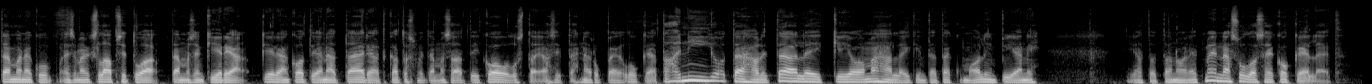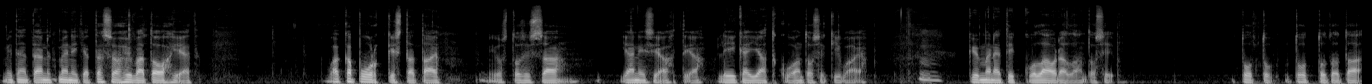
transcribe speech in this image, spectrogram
tämmöinen, kun esimerkiksi lapsi tuo tämmöisen kirjan, kirjan kotiin ja näyttää äidille, että katos mitä me saatiin koulusta ja sitten ne rupeaa lukea, että ai niin joo, tämähän oli tämä leikki, joo, mähän leikin tätä, kun mä olin pieni. Ja tota noin, että mennään suloseen kokeilemaan, että miten tämä nyt menikin, tässä on hyvät ohjeet. Vaikka purkkista tai just tosissaan jänisjahti ja liike jatkuu on tosi kiva ja hmm. kymmenen tikkua laudalla on tosi tuttu, tuttu tota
